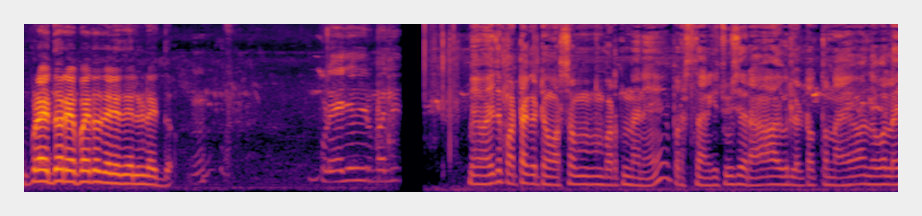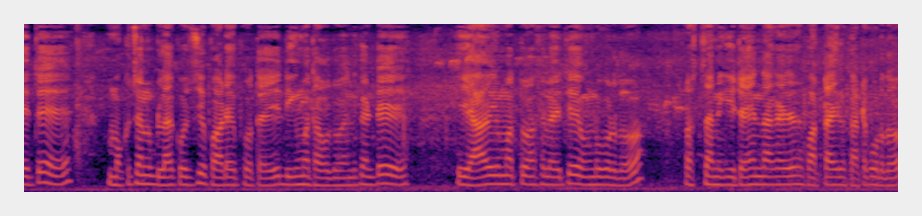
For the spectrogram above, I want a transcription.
ఇప్పుడైద్దో రేపైతో తెలియదు ఎల్లుండి అయిద్దో ఇప్పుడు ఏం చేసి మళ్ళీ? మేమైతే పట్టా కట్టాం వర్షం పడుతుందని ప్రస్తుతానికి చూసారా ఆవిరి లెట్ వస్తున్నాయి. అందువల్ల అయితే మొక్కజొన్న బ్లాక్ వచ్చి పాడైపోతాయి దిగుమతి అవ్వదు. ఎందుకంటే ఈ ఆవిరి మొత్తం అసలు అయితే ఉండకూడదు. ప్రస్తుతానికి ఈ టైం దాకా అయితే పట్టా అయితే కట్టకూడదు.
